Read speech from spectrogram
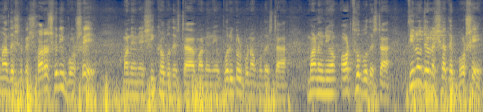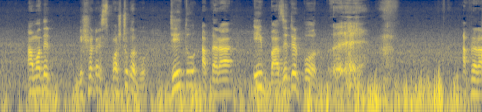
ওনাদের সাথে সরাসরি বসে মাননীয় শিক্ষা উপদেষ্টা, মাননীয় পরিকল্পনা উপদেষ্টা, মাননীয় অর্থ উপদেষ্টা তিনজনের সাথে বসে আমাদের বিষয়টা স্পষ্ট করব। যেহেতু আপনারা এই বাজেটের পর, আপনারা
